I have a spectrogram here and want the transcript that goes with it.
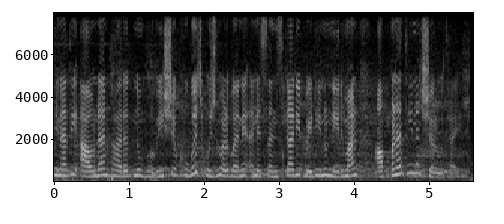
જેનાથી આવનાર ભારતનું ભવિષ્ય ખૂબ જ ઉજ્જવળ બને અને સંસ્કારી પેઢીનું નિર્માણ આપણાથી જ શરૂ થાય.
